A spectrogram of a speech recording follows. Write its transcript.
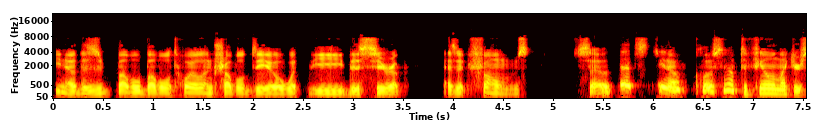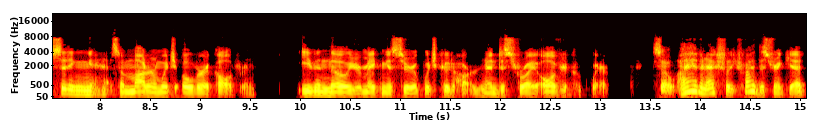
you know, this bubble bubble toil and trouble deal with the the syrup as it foams. So that's, you know, close enough to feeling like you're sitting as a modern witch over a cauldron, even though you're making a syrup which could harden and destroy all of your cookware. So I haven't actually tried this drink yet.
